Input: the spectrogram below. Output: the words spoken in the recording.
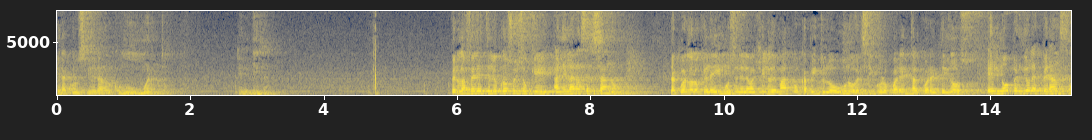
era considerado como un muerto en vida. Pero la fe de este leproso hizo que anhelara ser sano. De acuerdo a lo que leímos en el Evangelio de Marcos capítulo 1, versículos 40 al 42, él no perdió la esperanza.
